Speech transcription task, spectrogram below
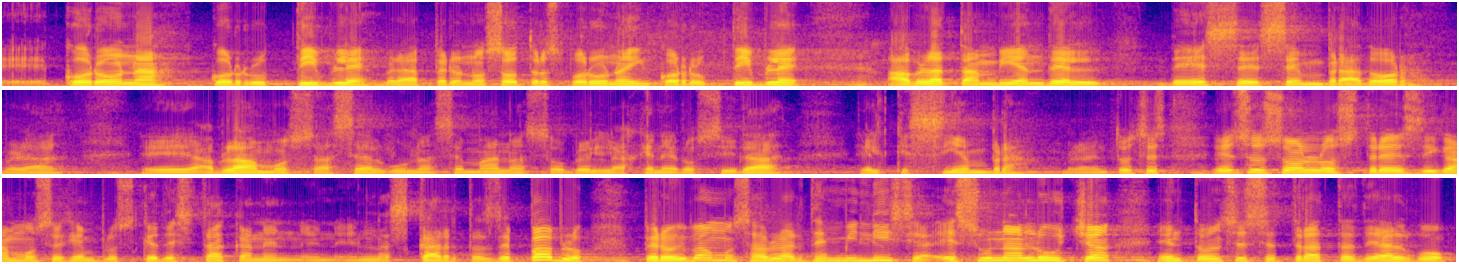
eh, corona corruptible, ¿verdad? pero nosotros por una incorruptible. Habla también del, de ese sembrador, ¿verdad? Eh, hablábamos hace algunas semanas sobre la generosidad, el que siembra. Entonces, esos son los tres, digamos, ejemplos que destacan en, las cartas de Pablo. Pero hoy vamos a hablar de milicia. Es una lucha, entonces se trata de algo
